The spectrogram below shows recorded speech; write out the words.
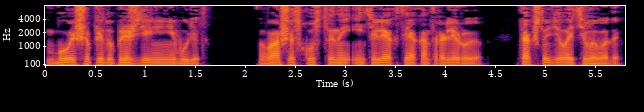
Больше предупреждений не будет. Ваш искусственный интеллект я контролирую, так что делайте выводы».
